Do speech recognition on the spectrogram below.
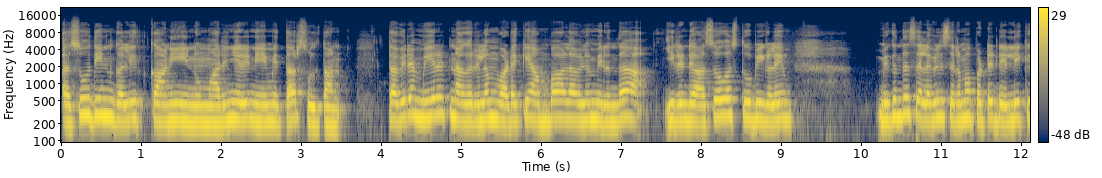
அசூதீன் கலித்கானி என்னும் அறிஞரை நியமித்தார் சுல்தான். தவிர மீரட் நகரிலும் வடக்கே அம்பாலாவிலும் இருந்த இரண்டு அசோக ஸ்தூபிகளை மிகுந்த செலவில் சிரமப்பட்டு டெல்லிக்கு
